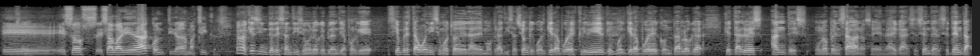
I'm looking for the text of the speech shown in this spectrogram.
eh, esos, esa variedad con tiradas más chicas. No, es que es interesantísimo lo que planteas, porque siempre está buenísimo esto de la democratización, que cualquiera puede escribir, que cualquiera puede contar lo que... que tal vez antes uno pensaba, no sé, en la década del 60, del 70,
